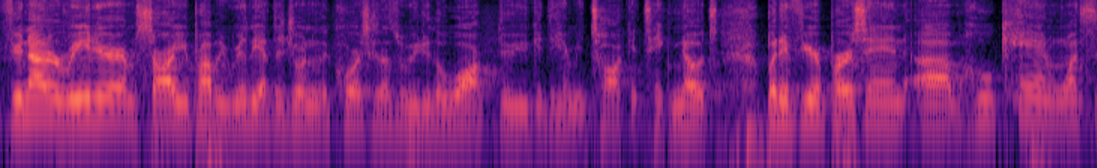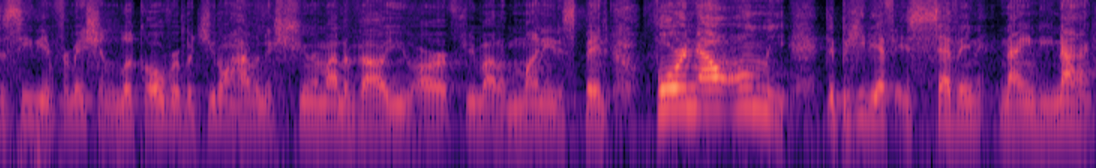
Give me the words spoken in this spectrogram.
If you're not a reader, I'm sorry, you probably really have to join the course because that's where we do the walkthrough. You get to hear me talk and take notes. But if you're a person um, who can, wants to see the information, look over, but you don't have an extreme amount of value or a extreme amount of money to spend, for now only, the PDF is $7.99.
